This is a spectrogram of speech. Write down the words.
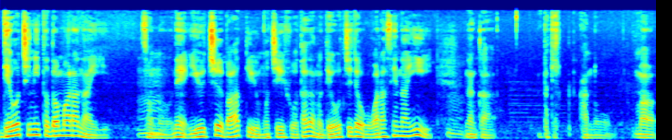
出落ちにとどまらないうん。そのね、YouTuber っていうモチーフをただの出落ちで終わらせないうん。なんかやっぱあのまあ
